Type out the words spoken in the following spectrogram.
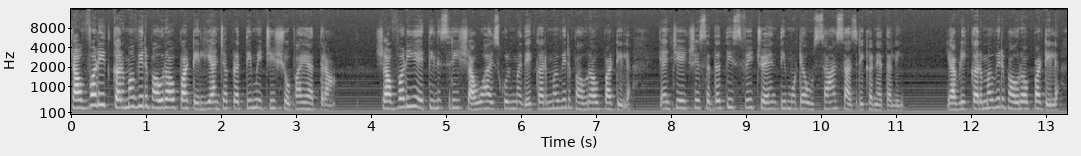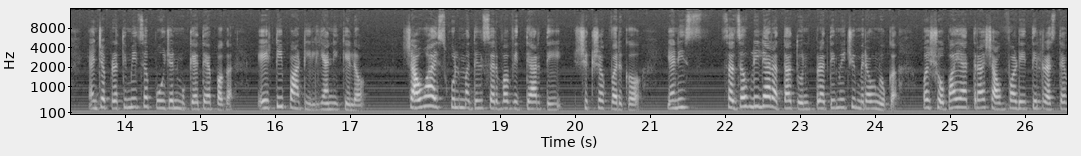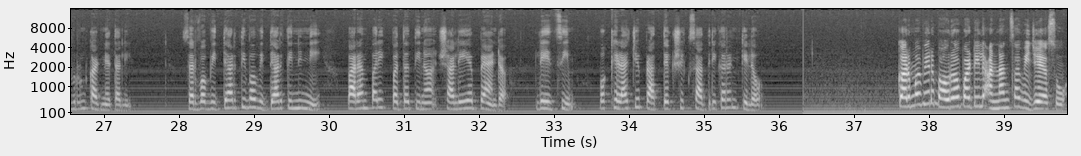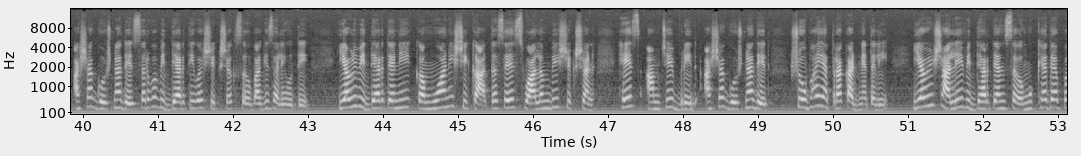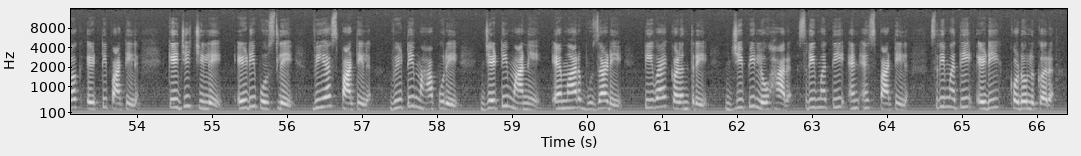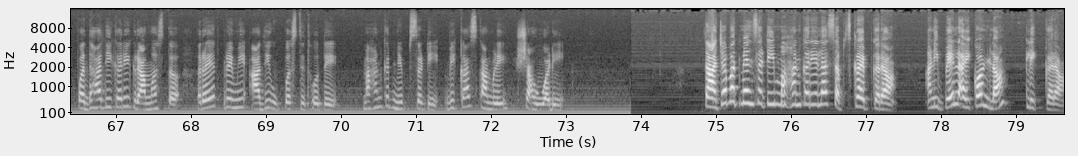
शाहवाडीत कर्मवीर भाऊराव पाटील यांच्या प्रतिमेची शोभायात्रा. शाहवाडी येथील श्री शाहू हायस्कूलमध्ये कर्मवीर भाऊराव पाटील यांची एकशे सदतीसवी जयंती मोठ्या उत्साहात साजरी करण्यात आली. यावेळी कर्मवीर भाऊराव पाटील यांच्या प्रतिमेचं पूजन मुख्याध्यापक ए टी पाटील यांनी केलं. शाहू हायस्कूलमधील सर्व विद्यार्थी शिक्षक वर्ग यांनी सजवलेल्या रथातून प्रतिमेची मिरवणूक व शोभायात्रा शाहूवाडीतील रस्त्यावरून काढण्यात आली. सर्व विद्यार्थी व विद्यार्थिनींनी पारंपरिक पद्धतीनं शालेय बँड लेझिम व खेळाचे प्रात्यक्षिक सादरीकरण केलं. कर्मवीर भाऊराव पाटील अण्णांचा विजय असो अशा घोषणा देत सर्व विद्यार्थी व शिक्षक सहभागी झाले होते. यावेळी विद्यार्थ्यांनी कमवा आणि शिका तसेच स्वावलंबी शिक्षण हेच आमचे ब्रीद अशा घोषणा देत शोभायात्रा काढण्यात आली. यावेळी शालेय विद्यार्थ्यांसह मुख्याध्यापक A T Patil K G Chile A D Bhosale V S Patil V T Mahapure J T Mane M R Bhujade T Y Kalantre G P Lohar Shrimati N S Patil Shrimati A D Kadolkar पदाधिकारी ग्रामस्थ रयतप्रेमी आदी उपस्थित होते. महानकर निप्सटी विकास कांबळे शाहूवाडी. ताज्या बातम्यांसाठी महानकरेला subscribe करा आणि bell आयकॉनला क्लिक करा.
